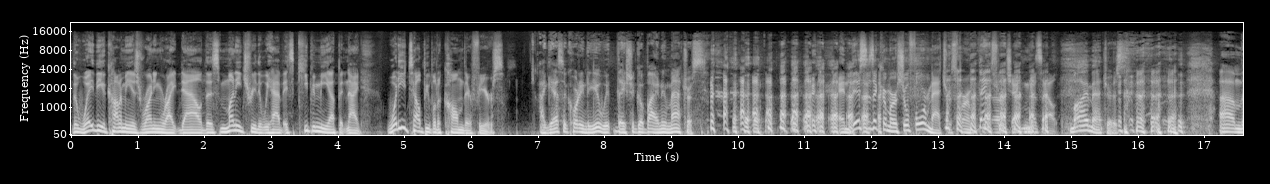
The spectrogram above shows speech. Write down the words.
the way the economy is running right now, this money tree that we have, it's keeping me up at night. What do you tell people to calm their fears? I guess, according to you, we, they should go buy a new mattress. and this is a commercial for Mattress Firm. Thanks for checking us out. My mattress. um,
